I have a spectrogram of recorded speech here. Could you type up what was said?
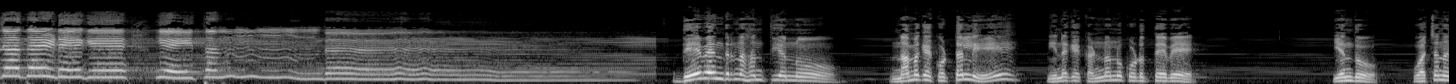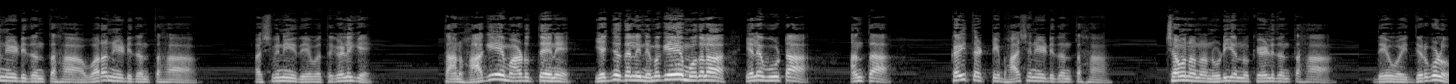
ಜದೆಡೆಗೆ ಏತಂದ. ದೇವೇಂದ್ರನ ಹಂತಿಯನ್ನು ನಮಗೆ ಕೊಟ್ಟಲ್ಲಿ ನಿನಗೆ ಕಣ್ಣನ್ನು ಕೊಡುತ್ತೇವೆ ಎಂದು ವಚನ ನೀಡಿದಂತಹ, ವರ ನೀಡಿದಂತಹ ಅಶ್ವಿನಿ ದೇವತೆಗಳಿಗೆ ತಾನು ಹಾಗೆಯೇ ಮಾಡುತ್ತೇನೆ. ಯಜ್ಞದಲ್ಲಿ ನಿಮಗೇ ಮೊದಲ ಎಲೆ ಊಟ ಅಂತ ಕೈತಟ್ಟಿ ಭಾಷೆ ನೀಡಿದಂತಹ, ಚವನನ ನುಡಿಯನ್ನು ಕೇಳಿದಂತಹ ದೇವವೈದ್ಯರುಗಳು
